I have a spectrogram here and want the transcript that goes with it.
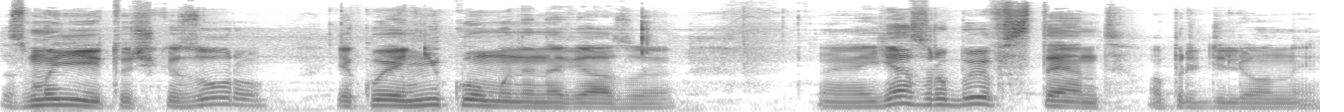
з моєї точки зору, яку я нікому не нав'язую, е, я зробив стенд определенний.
